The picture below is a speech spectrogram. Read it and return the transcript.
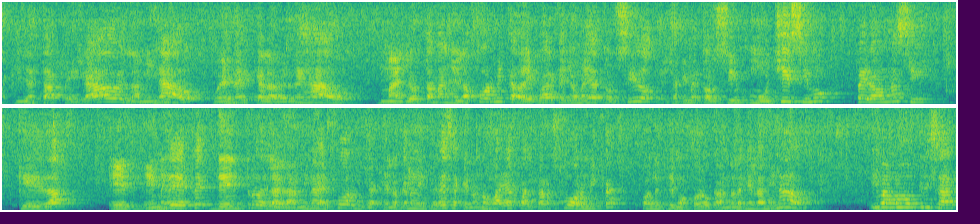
Aquí ya está pegado el laminado. Puedes ver que al haber dejado mayor tamaño en la fórmica, da igual que yo me haya torcido. De hecho aquí me torcí muchísimo, pero aún así queda el MDF dentro de la lámina de fórmica, que es lo que nos interesa, que no nos vaya a faltar fórmica cuando estemos colocándola en el laminado. Y vamos a utilizar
